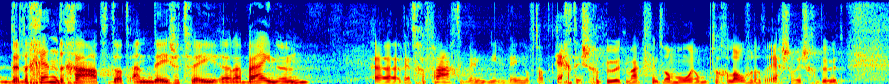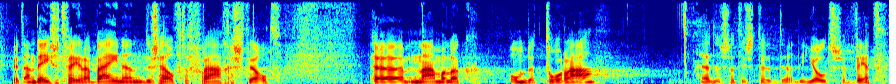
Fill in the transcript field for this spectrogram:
de legende gaat dat aan deze twee rabbijnen werd gevraagd, ik weet, niet, weet niet of dat echt is gebeurd, maar ik vind het wel mooi om te geloven dat het echt zo is gebeurd. werd aan deze twee rabbijnen dezelfde vraag gesteld, namelijk om de Torah, He, dus dat is de, de, de, Joodse wet,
